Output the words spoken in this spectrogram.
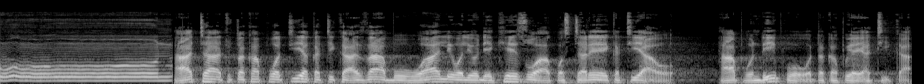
يجأرون hata tutakapowatia katika adhabu wale waliodekezwa kwa starehe kati yao hapo ndipo watakapoyayatika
